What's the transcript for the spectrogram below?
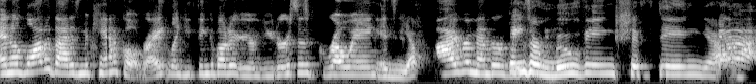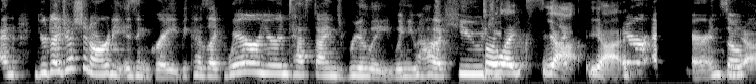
and a lot of that is mechanical, right? Like you think about it, your uterus is growing. It's yep. I remember things are moving, shifting. Yeah. Yeah. And your digestion already isn't great because like where are your intestines really when you have a huge or like yeah, yeah. And so yeah.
